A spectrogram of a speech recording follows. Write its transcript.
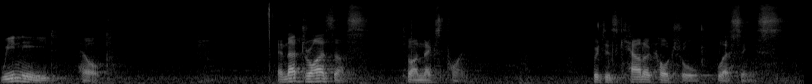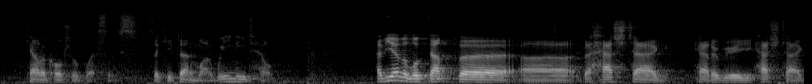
We need help. And that drives us to our next point, which is countercultural blessings. Countercultural blessings. So keep that in mind. We need help. Have you ever looked up the, uh, the hashtag category, hashtag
